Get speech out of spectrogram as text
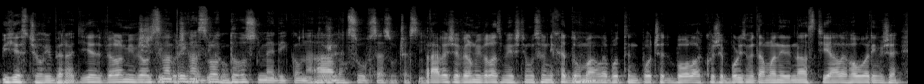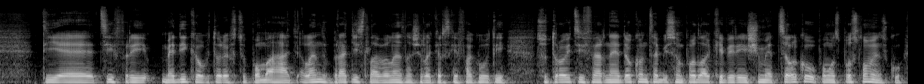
Je z čoho vyberať. Je veľmi veľký Čiže počet prihlásilo dosť medikov na to, áno. že chcú sa zúčastniť. Práve, že veľmi veľa sme ešte museli nechať doma, mm. lebo ten počet bol, akože boli sme tam len 11, ale hovorím, že tie cifry medikov, ktoré chcú pomáhať len v Bratislave, len z našej lekárskej fakulty, sú trojciferné. Dokonca by som povedal, keby riešime celkovú pomoc po Slovensku,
